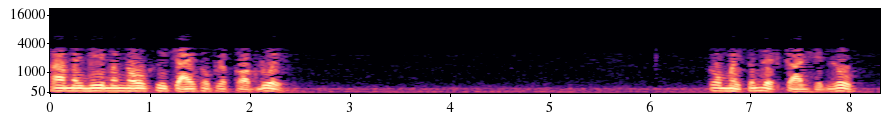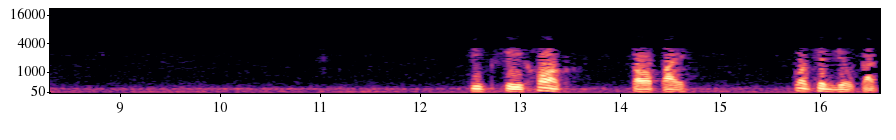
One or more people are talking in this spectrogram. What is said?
ถ้าไม่มีมโนคือใจเข้าประกอบด้วย ก็ไม่สำเร็จการเห็นรูป อีกสี่ข้อต่อไป ก็เช่นเดียวกัน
